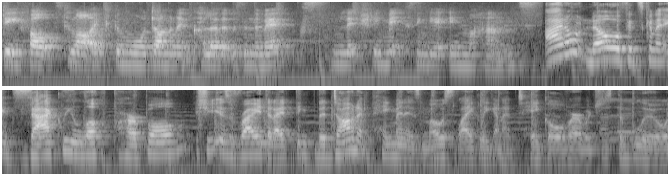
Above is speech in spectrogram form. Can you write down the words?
defaults to like the more dominant colour that was in the mix. I'm literally mixing it in my hands. I don't know if it's gonna exactly look purple. She is right that I think the dominant pigment is most likely gonna take over, which is the blue,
